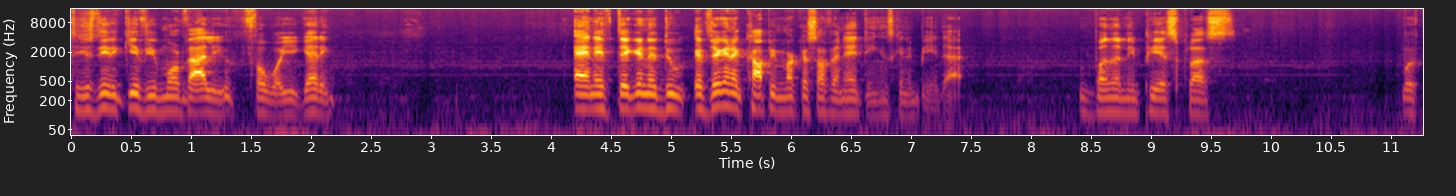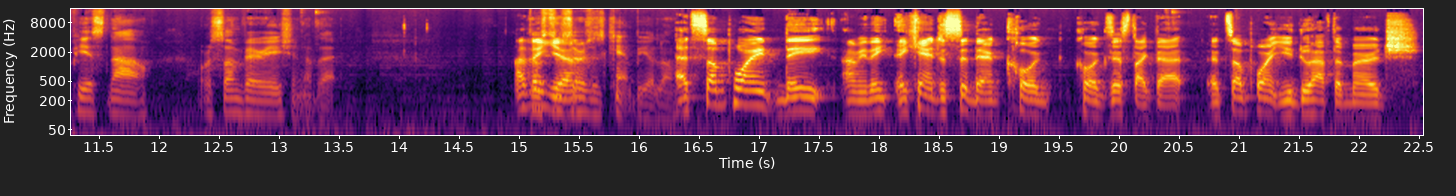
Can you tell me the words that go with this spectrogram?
they just need to give you more value for what you're getting. And if they're gonna do, if they're gonna copy Microsoft and anything, it's gonna be that bundling PS Plus with PS Now or some variation of that. I Those think two yeah. services can't be alone. At some point, they, I mean, they, they can't just sit there and co- coexist like that. At some point, you do have to merge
